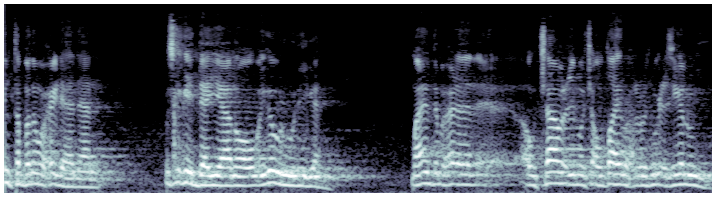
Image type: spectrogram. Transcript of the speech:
inta badan waxay idhahdaan iska kaydaayaan oo iga warwareegaan maalin dambe waxay dhahdaan aw jaamici ma aw daahir la magaciisa iga loo yihi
